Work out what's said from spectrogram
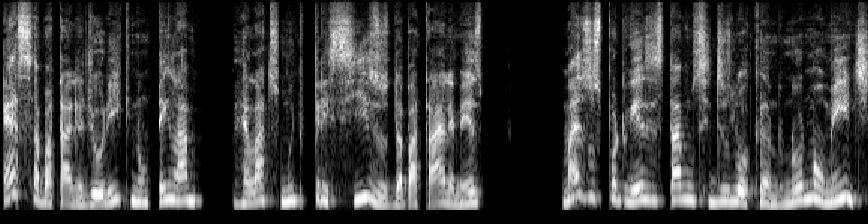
essa batalha de Ourique, não tem lá relatos muito precisos da batalha mesmo, mas os portugueses estavam se deslocando normalmente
